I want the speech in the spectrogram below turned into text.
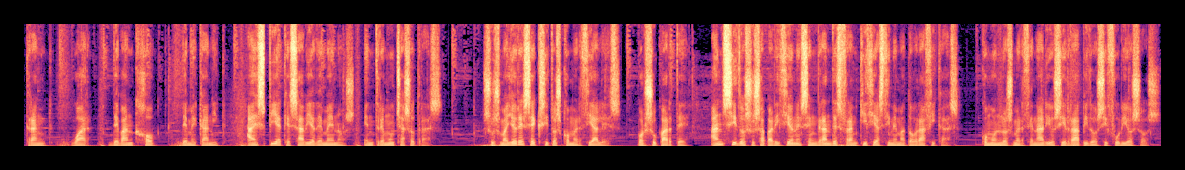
Crank, War, The Bank Hop, The Mechanic, A espía que sabía de menos, entre muchas otras. Sus mayores éxitos comerciales, por su parte, han sido sus apariciones en grandes franquicias cinematográficas, como en Los Mercenarios y Rápidos y Furiosos.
